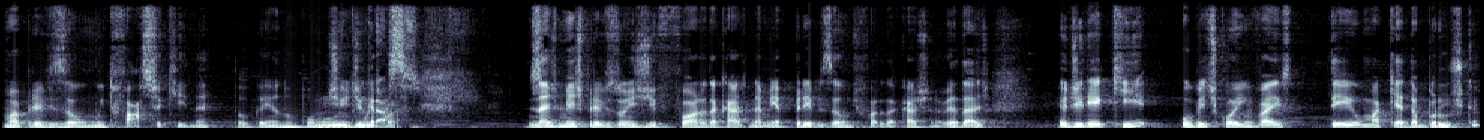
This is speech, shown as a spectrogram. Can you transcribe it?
uma previsão muito fácil aqui, né? Tô ganhando um pontinho Muito, de graça. Nas minhas previsões de fora da caixa, na minha previsão de fora da caixa, na verdade, eu diria que o Bitcoin vai ter uma queda brusca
